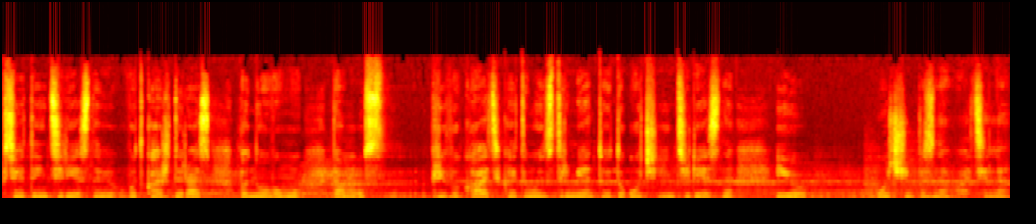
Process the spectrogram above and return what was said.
все это интересно, вот каждый раз по-новому там привыкать к этому инструменту, это очень интересно и очень познавательно.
